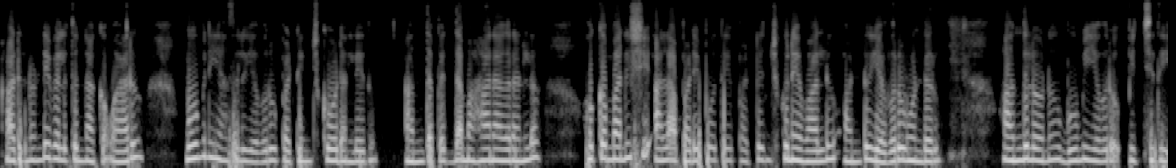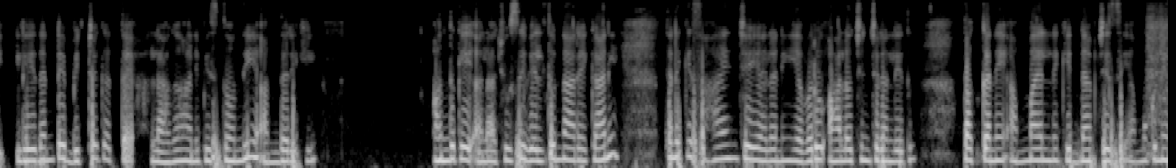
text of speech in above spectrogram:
అటు నుండి వెళుతున్న వారు భూమిని అసలు ఎవరూ పట్టించుకోవడం లేదు. అంత పెద్ద మహానగరంలో ఒక మనిషి అలా పడిపోతే పట్టించుకునే వాళ్ళు అంటూ ఎవరు ఉండరు. అందులోనూ భూమి ఎవరో పిచ్చిది లేదంటే బిచ్చగత్త లాగా అనిపిస్తోంది అందరికీ. అందుకే అలా చూసి వెళ్తున్నారే కానీ తనకి సహాయం చేయాలని ఎవరూ ఆలోచించడం లేదు. పక్కనే అమ్మాయిల్ని కిడ్నాప్ చేసి అమ్ముకునే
